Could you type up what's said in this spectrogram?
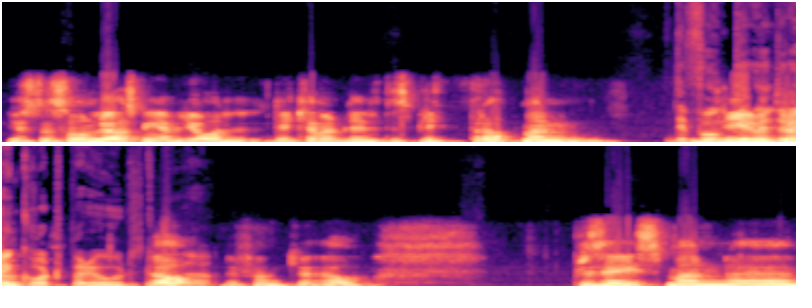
just en sån lösning är väl jag, det kan väl bli lite splittrat, men... Det funkar det under en kort period. Ja, det funkar, ja. Precis, men... Eh,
